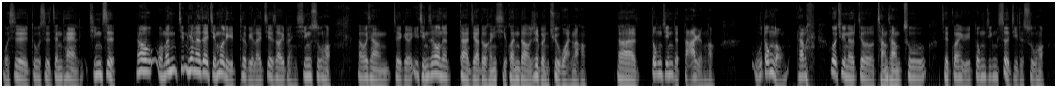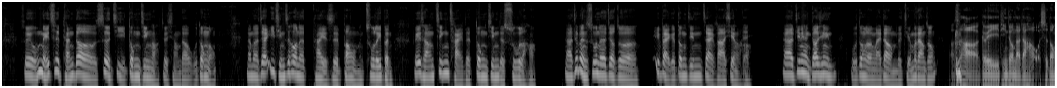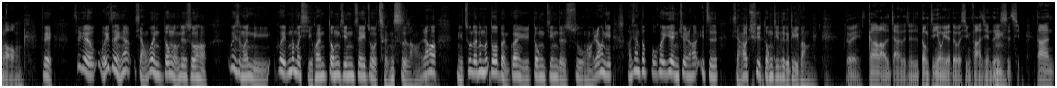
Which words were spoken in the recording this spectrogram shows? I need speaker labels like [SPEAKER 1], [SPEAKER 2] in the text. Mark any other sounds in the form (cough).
[SPEAKER 1] 我是都市侦探李清志。然后我们今天呢，在节目里特别来介绍一本新书哈。那我想，这个疫情之后呢，大家都很喜欢到日本去玩了哈。呃，东京的达人哈，吴东龙，他们过去呢就常常出这关于东京设计的书哈。所以我们每一次谈到设计东京啊，就想到吴东龙。那么在疫情之后呢，他也是帮我们出了一本非常精彩的东京的书了哈。那这本书呢叫做《一百个东京再发现》了哈。那今天很高兴吴东龙来到我们的节目当中。
[SPEAKER 2] 老师好，各位听众大家好，我是东龙。
[SPEAKER 1] 对，这个我一直很想想问东龙，就是说哈。为什么你会那么喜欢东京这一座城市了？然后你出了那么多本关于东京的书哈，然后你好像都不会厌倦，然后一直想要去东京这个地方。(laughs)
[SPEAKER 2] 对，刚刚老师讲的就是东京永远都有新发现这件事情。当然，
